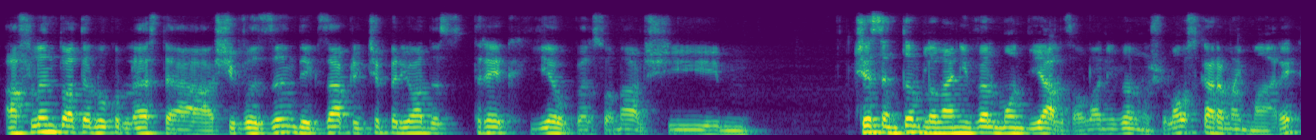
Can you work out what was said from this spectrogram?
aflând toate lucrurile astea și văzând exact prin ce perioadă trec eu personal și ce se întâmplă la nivel mondial sau la nivel, nu știu, la o scară mai mare,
